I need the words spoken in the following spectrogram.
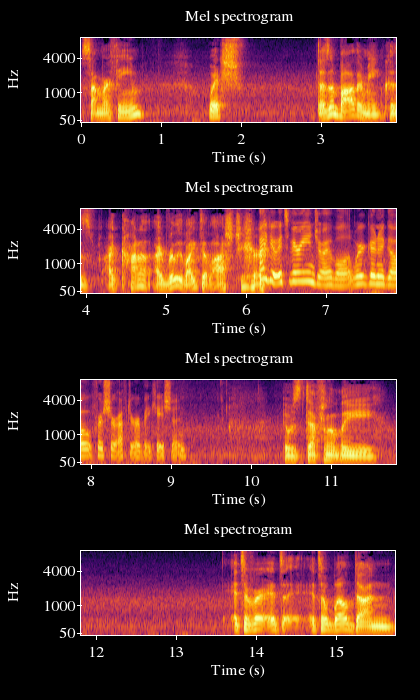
summer theme, which doesn't bother me because I kind of I really liked it last year. I do. It's very enjoyable. We're gonna go for sure after our vacation. it was definitely it's a very it's a, it's a well done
